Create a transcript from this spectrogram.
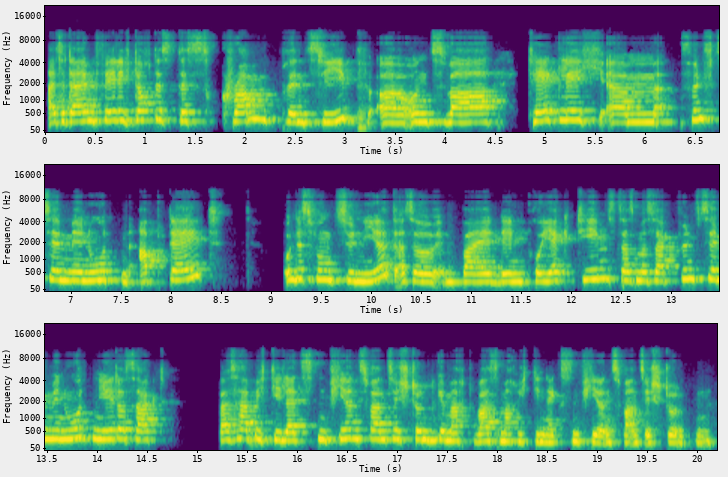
Also da empfehle ich doch das, das Scrum-Prinzip äh, und zwar täglich ähm, 15 Minuten Update. Und es funktioniert, also bei den Projektteams, dass man sagt, 15 Minuten, jeder sagt, was habe ich die letzten 24 Stunden gemacht, was mache ich die nächsten 24 Stunden.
